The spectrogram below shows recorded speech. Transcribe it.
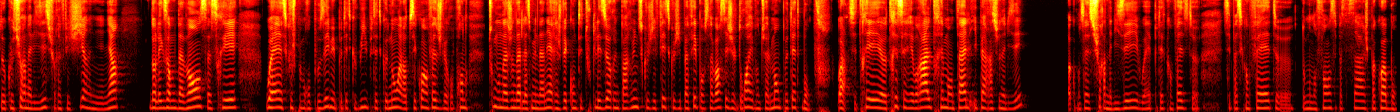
Donc suranalyser, surréfléchir, gna gna gna dans l'exemple d'avant, ça serait ouais, est-ce que je peux me reposer? Mais peut-être que oui, peut-être que non. Alors tu sais quoi, en fait, je vais reprendre tout mon agenda de la semaine dernière et je vais compter toutes les heures une par une ce que j'ai fait, ce que j'ai pas fait pour savoir si j'ai le droit éventuellement, peut-être. Bon, voilà, c'est très euh, très cérébral, très mental, hyper rationalisé. On va commencer à suranalyser, ouais, peut-être qu'en fait, euh, c'est parce qu'en fait, euh, dans mon enfance, c'est passé ça, je sais pas quoi. Bon,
